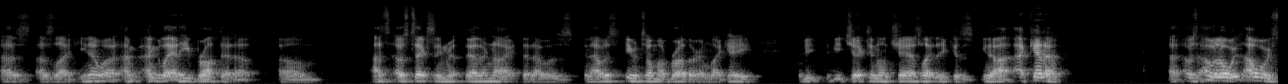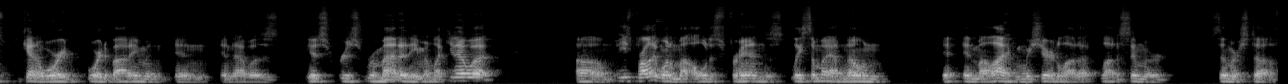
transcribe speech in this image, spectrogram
I was I was like, you know what? I'm I'm glad he brought that up. Um, I was, I was texting him the other night that I was, and I was even telling my brother, I'm like, hey, have you have you checked in on Chaz lately? Because you know, I, I kind of I was I was always I always kind of worried worried about him, and and and I was just, just reminded him. I'm like, you know what? Um, he's probably one of my oldest friends, at least somebody I've known in, in my life, and we shared a lot of lot of similar similar stuff.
